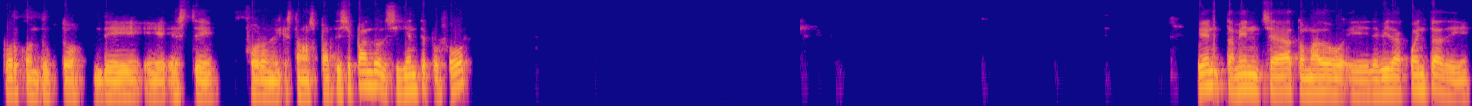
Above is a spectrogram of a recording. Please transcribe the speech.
por conducto de eh, este foro en el que estamos participando. El siguiente, por favor. Bien, también se ha tomado eh, debida cuenta de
